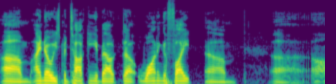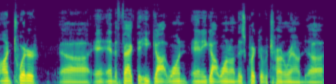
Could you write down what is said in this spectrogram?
Um, I know he's been talking about uh, wanting a fight um, uh, on Twitter, uh, and, and, the fact that he got one and he got one on this quick of a turnaround. Uh,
